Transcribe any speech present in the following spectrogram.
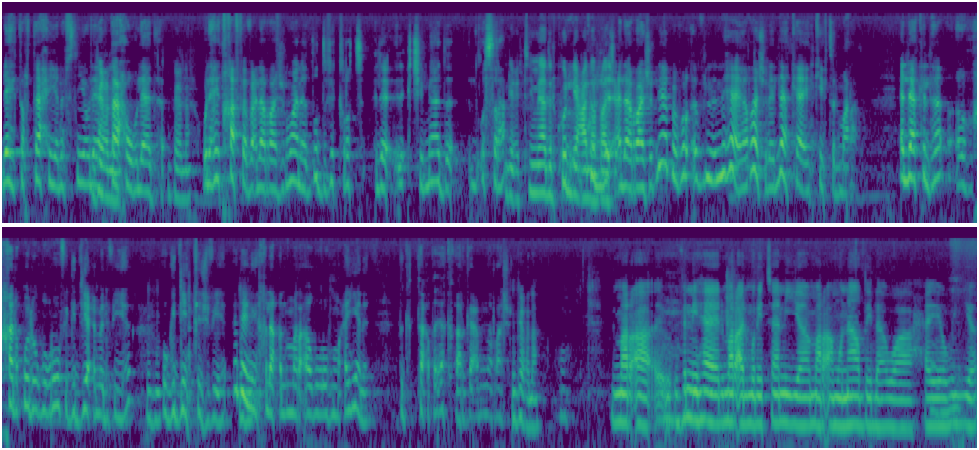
لا هي ترتاح هي نفسيا ولا. يرتاحوا أولادها. ولا هي تخفف على الراجل. وأنا ضد فكرة اعتماد الأسرة. الاعتماد الكلي على كل الرجل على الراجل. لأن في النهاية الراجل لا كائن كيف المرأة. إلا كلها خلقوا له ظروف قد يعمل فيها وقد ينتج فيها. لين يخلق المرأة ظروف معينة. تقدر تعطي أكثر قاع من الراجل. فعلا. المرأة في النهاية المرأة الموريتانية مرأة مناضلة وحيوية.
